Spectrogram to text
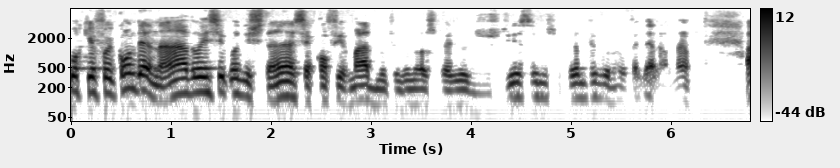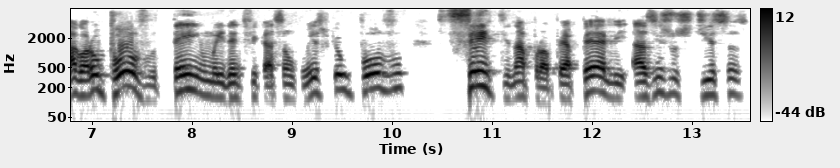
porque foi condenado em segunda instância, confirmado no Tribunal Superior de Justiça e no Supremo Tribunal Federal. Né? Agora, o povo tem uma identificação com isso, porque o povo sente na própria pele as injustiças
